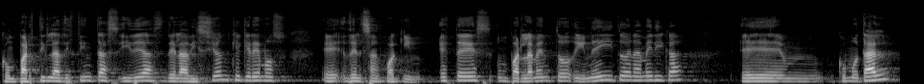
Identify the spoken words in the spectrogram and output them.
compartir las distintas ideas de la visión que queremos eh, del San Joaquín. Este es un parlamento inédito en América eh, como tal.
